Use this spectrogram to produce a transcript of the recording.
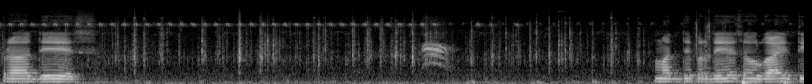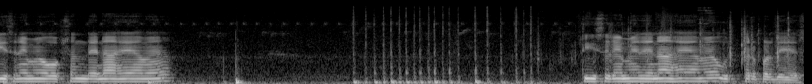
प्रदेश। मध्य प्रदेश और गाय तीसरे में ऑप्शन देना है हमें। तीसरे में देना है हमें उत्तर प्रदेश।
